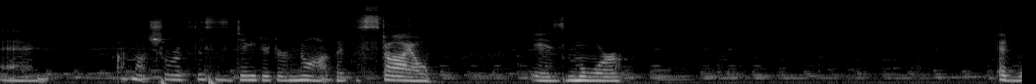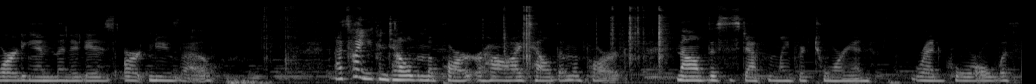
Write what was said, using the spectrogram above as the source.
And I'm not sure if this is dated or not, but the style is more Edwardian than it is Art Nouveau. That's how you can tell them apart or how I tell them apart. Now, this is definitely Victorian red coral with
